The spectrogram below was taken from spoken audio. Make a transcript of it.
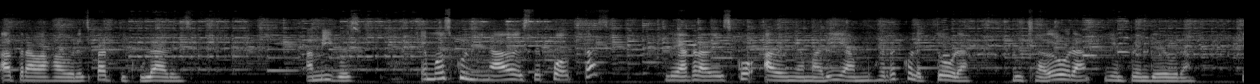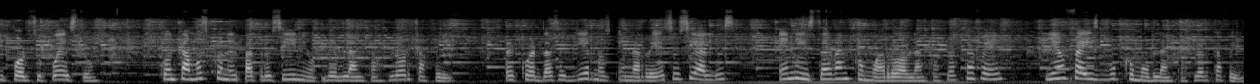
a trabajadores particulares. Amigos, hemos culminado este podcast. Le agradezco a Doña María, mujer recolectora, luchadora y emprendedora. Y por supuesto, Contamos con el patrocinio de Blanca Flor Café. Recuerda seguirnos en las redes sociales, en Instagram como arroba Blanca Flor Café y en Facebook como Blanca Flor Café.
